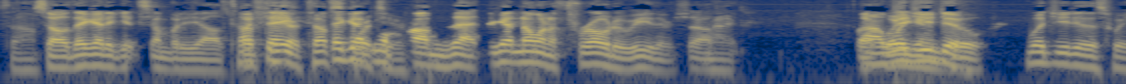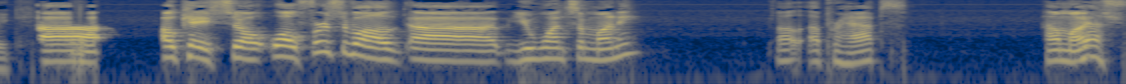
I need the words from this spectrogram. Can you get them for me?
So, So they got to get somebody else. Tough but they, year, tough they got no year. problem with that. They got no one to throw to either. So. right. Uh, what what'd you gonna do? What'd you do this week? Uh, okay, so well, first of all, uh, you won some money. Uh, uh, perhaps. How much? Yes.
